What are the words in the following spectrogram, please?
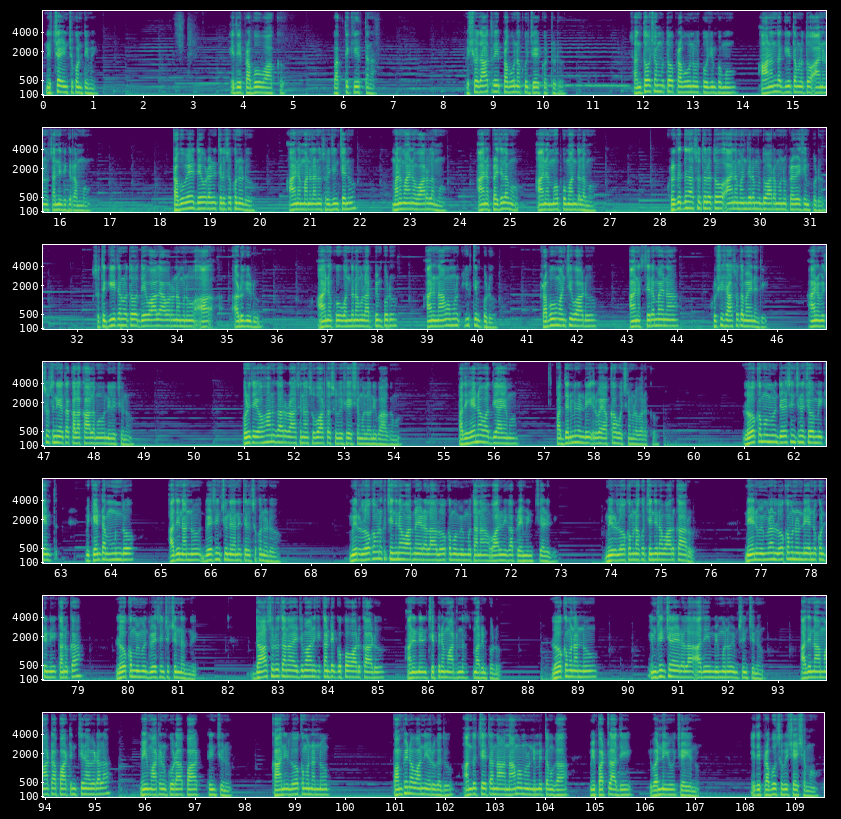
నిశ్చయించుకొంటిమి. ఇది ప్రభువాక్ భక్తి కీర్తన. విశ్వదాత్రి ప్రభునకు జయకొట్టుడు. సంతోషముతో ప్రభువును పూజింపుము ఆనంద గీతములతో ఆయనను సన్నిధికి రమ్ము. ప్రభువే దేవుడని తెలుసుకునుడు. ఆయన మనలను సృజించెను. మనం ఆయన వారలము. ఆయన ప్రజలము ఆయన మోపు మందలము. కృతజ్ఞతాస్థుతులతో ఆయన మందిరము ద్వారమును ప్రవేశింపుడు. శృతిగీతములతో దేవాలయ ఆవరణమును అడుగిడు. ఆయనకు వందనములు అర్పింపుడు ఆయన నామమును కీర్తింపుడు. ప్రభువు మంచివాడు ఆయన స్థిరమైన కృషి శాశ్వతమైనది. ఆయన విశ్వసనీయత కలకాలము నిలుచును. పునిత యోహాను గారు రాసిన సువార్త సువిశేషములోని భాగము. పదిహేనవ అధ్యాయము పద్దెనిమిది నుండి ఇరవై ఒక్క వచనముల వరకు. లోకము ద్వేషించినచో మీకెంత మీకెంట ముందో అది నన్ను ద్వేషించున్నదని తెలుసుకున్నాడు మీరు లోకమునకు చెందిన వారిని ఎడలా లోకము మిమ్ము తన వారినిగా ప్రేమించేది మీరు లోకమునకు చెందిన వారు కారు. నేను మిమ్మల్ని లోకము నుండి ఎన్నుకొంటిని కనుక లోకం మిమ్మల్ని ద్వేషించుచున్నది. దాసుడు తన యజమానికి కంటే గొప్పవాడు కాడు అని నేను చెప్పిన మాటను స్మరింపుడు లోకము నన్ను హింసించిన ఎడల అది మిమ్మను హింసించును. అది నా మాట పాటించిన వెడల మీ మాటను కూడా పాటించును. కానీ లోకము నన్ను పంపిన వాణ్ణి ఎరుగదు. అందుచేత నా నామమును నిమిత్తముగా మీ పట్ల అది ఇవన్నీ చేయును. ఇది ప్రభు సువిశేషము.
